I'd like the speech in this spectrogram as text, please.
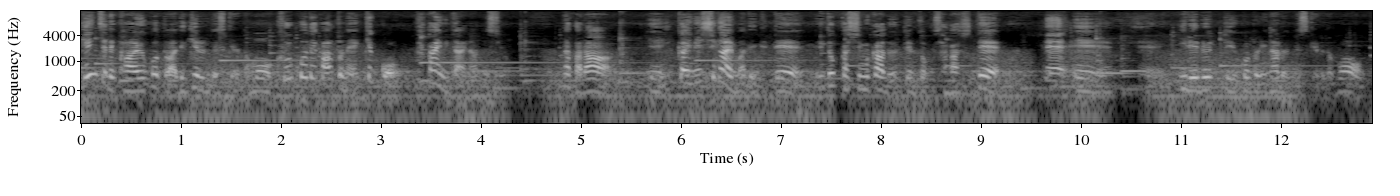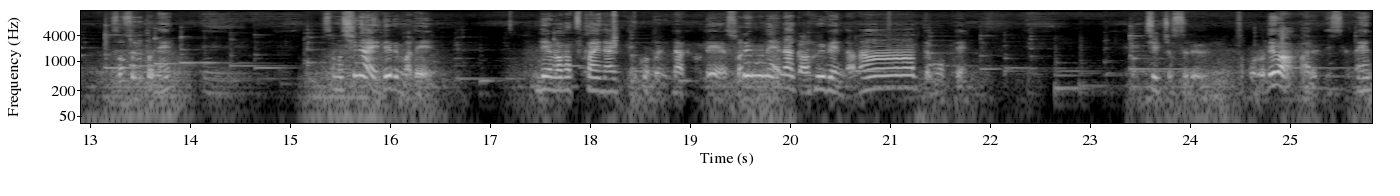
現地で買うことはできるんですけれども、空港で買うとね、結構高いみたいなんですよ。だから、えー、一回ね、市外まで出て、どっか SIM カード売ってるとこ探して、で、えー、入れるっていうことになるんですけれども、そうするとね、え、その市外へ出るまで電話が使えないっていうことになるので、それもね、なんか不便だなーって思って、躊躇するところではあるんですよね。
